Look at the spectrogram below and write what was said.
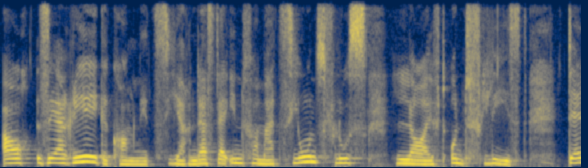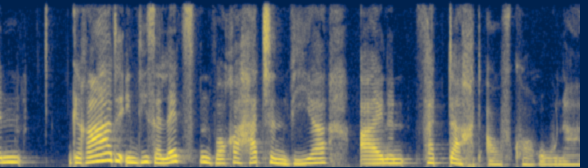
auch sehr rege kommunizieren, dass der Informationsfluss läuft und fließt. Denn gerade in dieser letzten Woche hatten wir einen Verdacht auf Corona.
